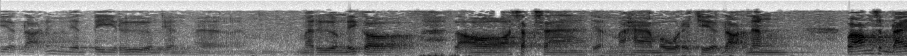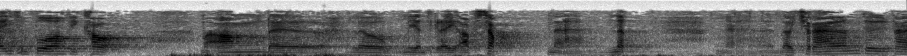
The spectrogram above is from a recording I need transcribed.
ជាដកហ្នឹងមានពីររឿងចឹងមួយរឿងនេះក៏ល្អសិក្សាទាំងមហាមោរជាដកហ្នឹងព្រះអង្គសម្ដែងចំពោះវិខមួយអង្គដែលលោកមានសេចក្តីអបសុខណានឹកណាដោយច្រើនគឺថា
